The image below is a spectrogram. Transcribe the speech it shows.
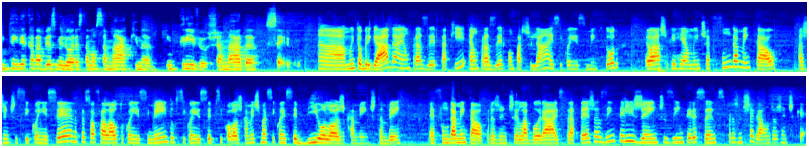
entender cada vez melhor esta nossa máquina incrível chamada cérebro. Ah, muito obrigada, é um prazer estar aqui, é um prazer compartilhar esse conhecimento todo. Eu acho que realmente é fundamental a gente se conhecer, né? o pessoal fala autoconhecimento, se conhecer psicologicamente, mas se conhecer biologicamente também é fundamental para a gente elaborar estratégias inteligentes e interessantes para a gente chegar onde a gente quer.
